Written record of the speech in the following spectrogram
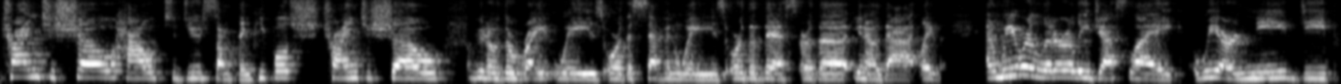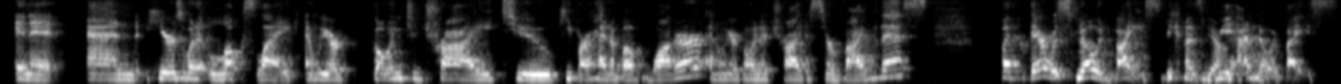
trying to show how to do something people sh- trying to show you know the right ways or the seven ways or the this or the you know that like and we were literally just like, we are knee deep in it. And here's what it looks like. And we are going to try to keep our head above water and we are going to try to survive this. But there was no advice because yeah. we had no advice.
